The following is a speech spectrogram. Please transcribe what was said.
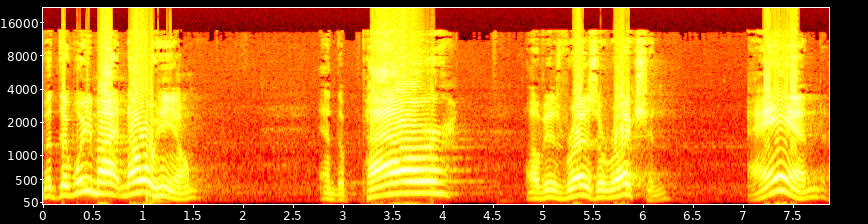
but that we might know him and the power of his resurrection and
